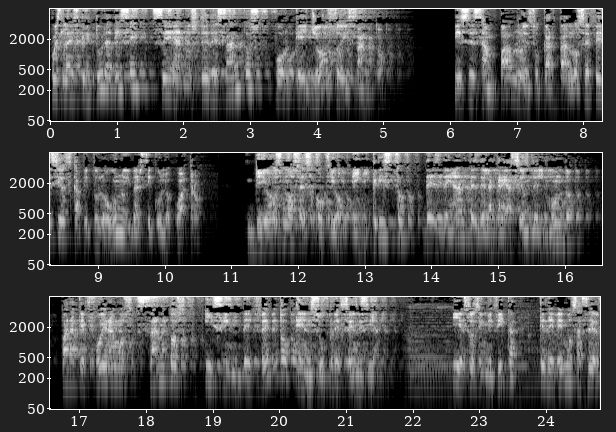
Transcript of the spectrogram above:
Pues la escritura dice, sean ustedes santos porque yo soy santo. Dice San Pablo en su carta a los Efesios capítulo 1 y versículo 4. Dios nos escogió en Cristo desde antes de la creación del mundo para que fuéramos santos y sin defecto en su presencia. Y eso significa que debemos hacer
